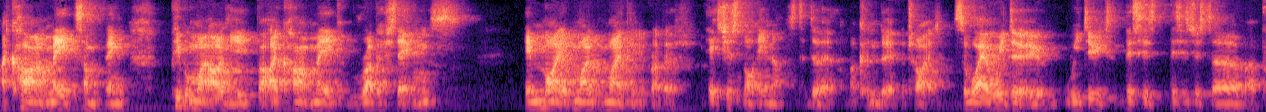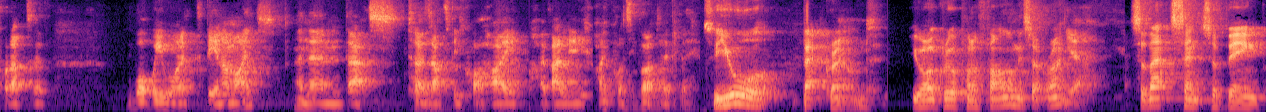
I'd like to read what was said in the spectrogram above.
I can't make something people might argue, but I can't make rubbish things. In my my my opinion, rubbish. It's just not in us to do it. I couldn't do it if I tried. So whatever we do, we do. This is this is just a, a product of what we want it to be in our minds, and then that's turns out to be quite high high value, high quality product. Hopefully. So your background, you all grew up on a farm, is that right? Yeah. So that sense of being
